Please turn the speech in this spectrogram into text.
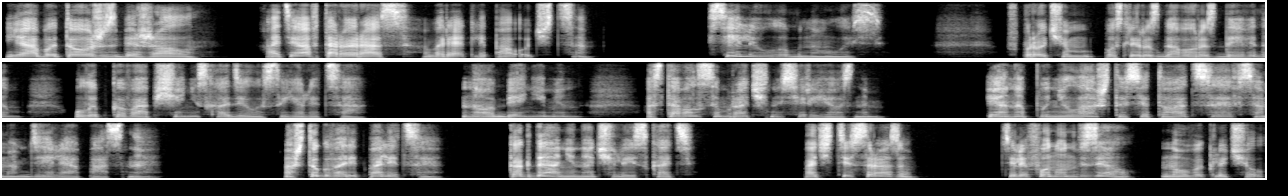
«Я бы тоже сбежал, хотя второй раз вряд ли получится». Селли улыбнулась. Впрочем, после разговора с Дэвидом улыбка вообще не сходила с ее лица. Но Бенjamin оставался мрачно серьезным, И она поняла, что ситуация в самом деле опасная. «А что говорит полиция? Когда они начали искать?» «Почти сразу. Телефон он взял, но выключил.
